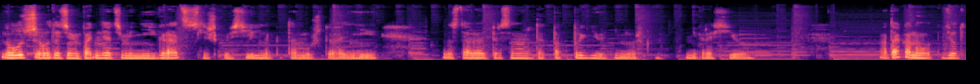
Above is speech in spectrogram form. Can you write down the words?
Но лучше вот этими поднятиями не играться слишком сильно, потому что они заставляют персонажа так подпрыгивать немножко некрасиво. А так оно вот идет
